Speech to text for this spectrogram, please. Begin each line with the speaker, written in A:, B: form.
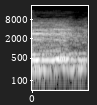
A: Amen.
